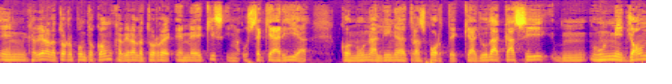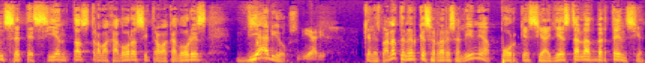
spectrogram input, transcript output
en javieralatorre.com, Javier Alatorre MX. Y ¿Usted qué haría con una línea de transporte que ayuda a casi mm, un millón setecientas trabajadoras y trabajadores diarios? Diarios. Que les van a tener que cerrar esa línea, porque si allí está la advertencia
